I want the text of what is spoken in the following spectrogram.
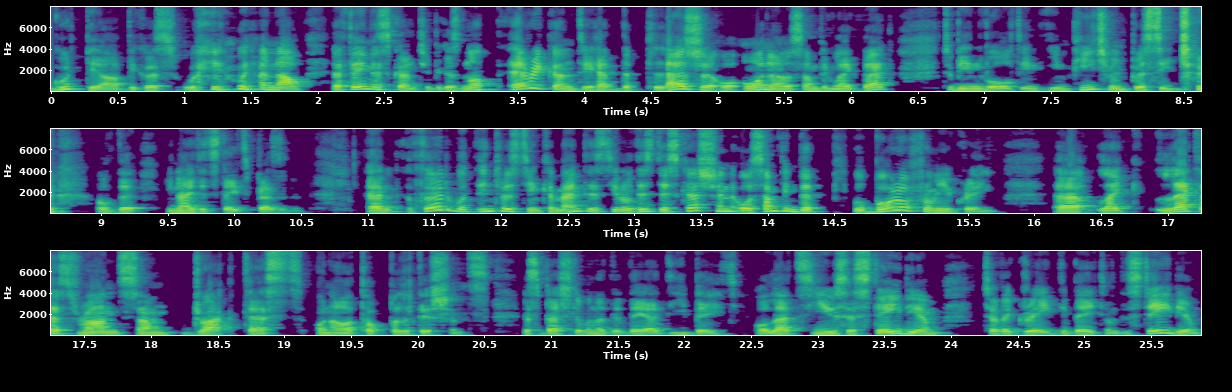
good PR because we, we are now a famous country because not every country had the pleasure or honor or something like that to be involved in impeachment procedure of the United States president. And third, what interesting comment is, you know, this discussion or something that people borrow from Ukraine uh, like let us run some drug tests on our top politicians, especially when they are debating, or let's use a stadium to have a great debate on the stadium.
